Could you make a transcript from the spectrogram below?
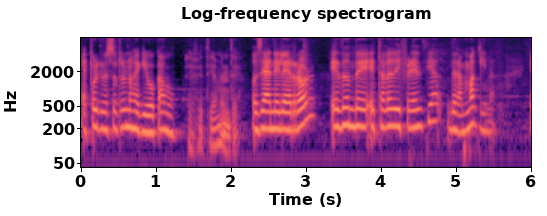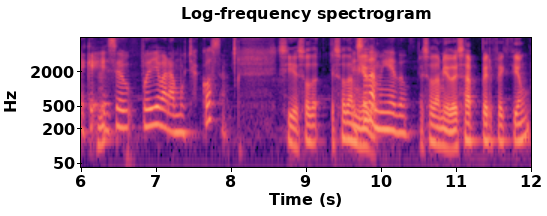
es porque nosotros nos equivocamos. Efectivamente. O sea, en el error es donde está la diferencia de las máquinas. Es que Mm. eso puede llevar a muchas cosas. Sí, eso da, eso da eso miedo. da miedo. Eso da miedo, esa perfección,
